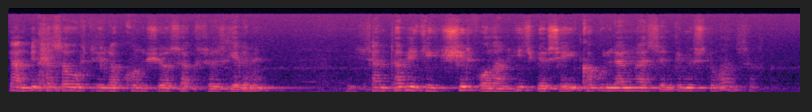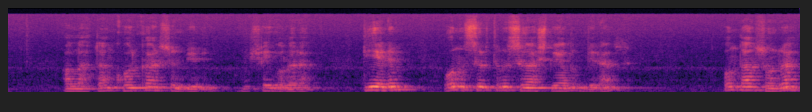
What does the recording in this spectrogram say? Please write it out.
Yani bir tasavvufçuyla konuşuyorsak söz gelimi, sen tabii ki şirk olan hiçbir şeyi kabullenmezsin. Bir Müslümansın. Allah'tan korkarsın bir şey olarak. Diyelim, onun sırtını sıvaşlayalım biraz. Ondan sonra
